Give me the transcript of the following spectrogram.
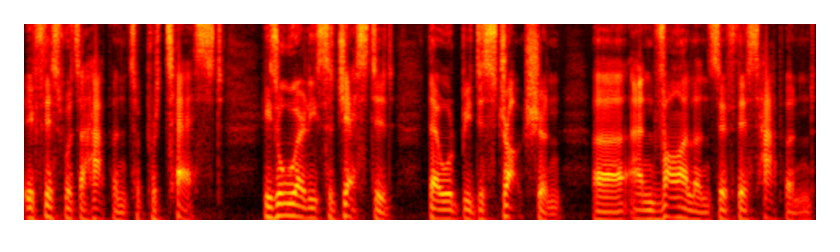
if this were to happen, to protest. He's already suggested there would be destruction uh, and violence if this happened.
